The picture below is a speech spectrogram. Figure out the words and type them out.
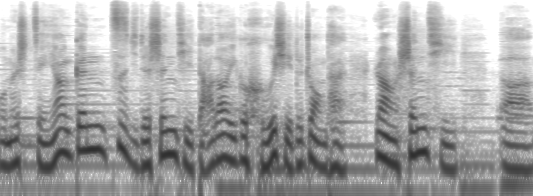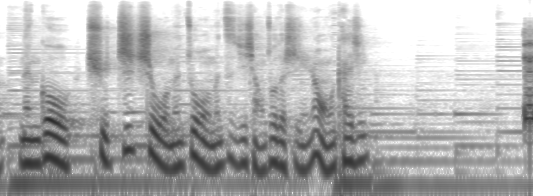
我们是怎样跟自己的身体达到一个和谐的状态，让身体啊、能够去支持我们做我们自己想做的事情，让我们开心，对，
